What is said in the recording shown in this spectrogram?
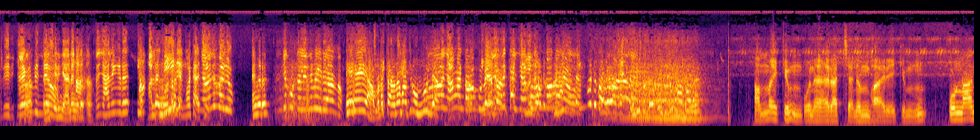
അത് ആ, പിന്നെ എന്നാ ശരി, ഞാനങ്ങട്, ആ. അല്ല നീ എങ്ങോട്ടാ? ഞാനും വരും. ഏയ് അവിടെ കാണാൻ മാത്രം ഒന്നുമില്ല. അമ്മയ്ക്കും പുനരച്ഛനും ഭാര്യയ്ക്കും ഉണ്ണാൻ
